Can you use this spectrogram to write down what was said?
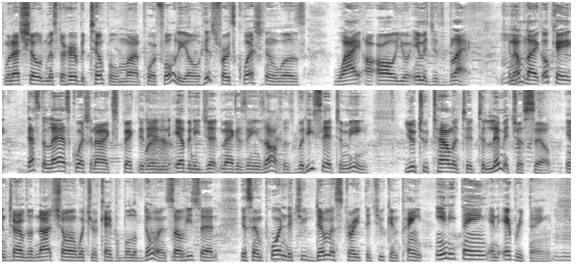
when I showed Mr. Herbert Temple my portfolio, his first question was, Why are all your images black? Mm. And I'm like, okay, that's the last question I expected wow. in Ebony Jet magazine's office. But he said to me, you're too talented to limit yourself in terms of not showing what you're capable of doing. So mm-hmm. he said it's important that you demonstrate that you can paint anything and everything mm-hmm.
